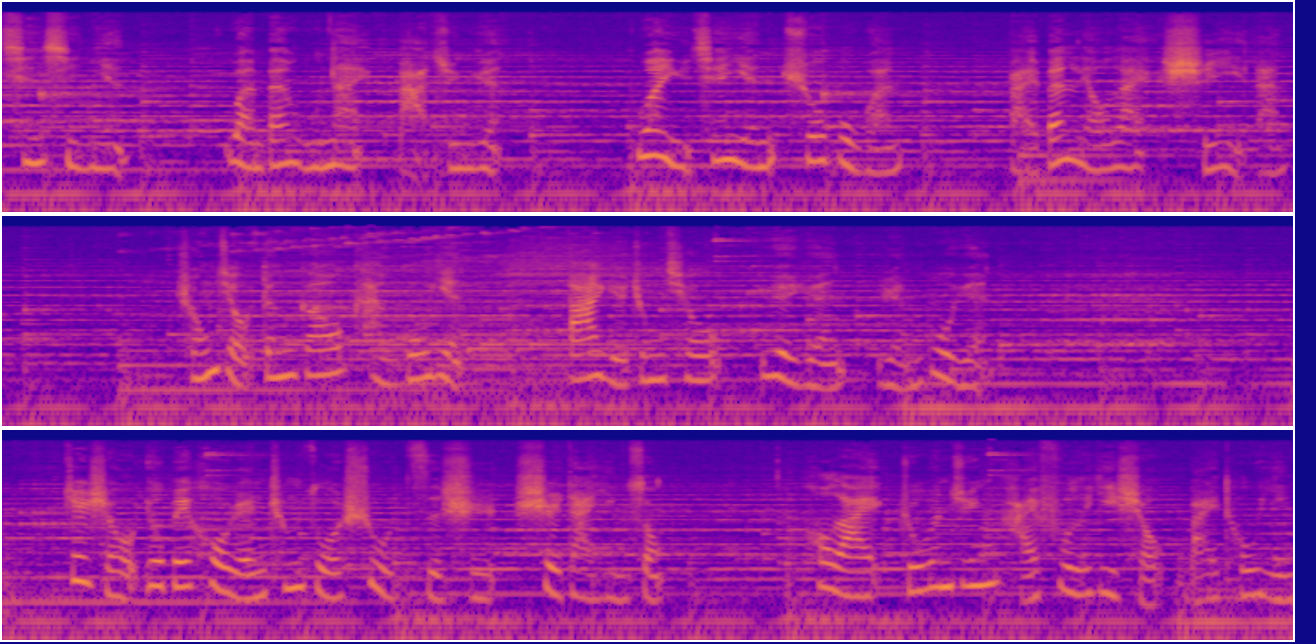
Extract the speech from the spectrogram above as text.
千系念，万般无奈把君怨。万语千言说不完，百般聊赖时已阑。重九登高看孤雁，八月中秋月圆人不圆。这首又被后人称作数字诗，世代吟诵。后来卓文君还赋了一首《白头吟》。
